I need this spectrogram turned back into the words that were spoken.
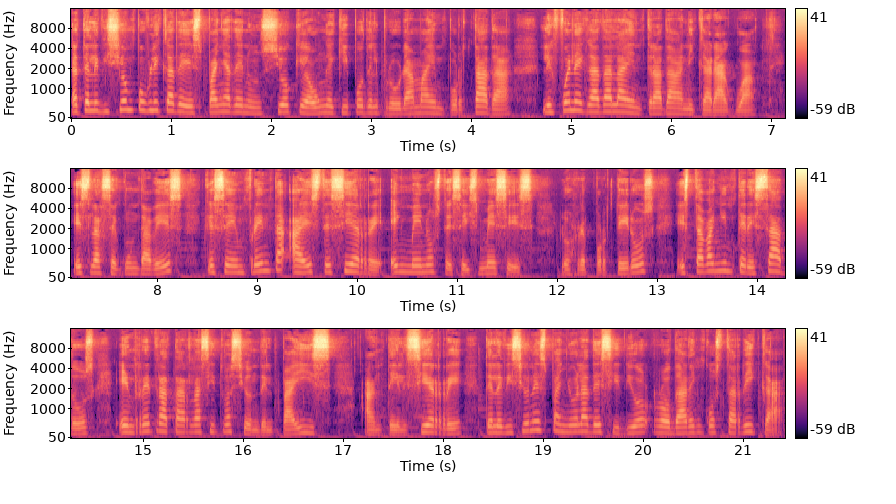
La televisión pública de España denunció que a un equipo del programa en portada le fue negada la entrada a Nicaragua. Es la segunda vez que se enfrenta a este cierre en menos de seis meses. Los reporteros estaban interesados en retratar la situación del país. Ante el cierre, Televisión Española decidió rodar en Costa Rica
